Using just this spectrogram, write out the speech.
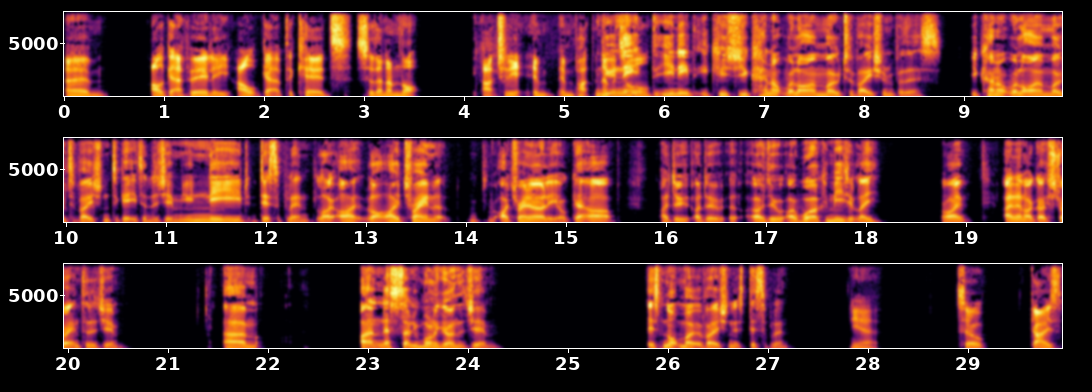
um I'll get up early. I'll get up the kids, so then I'm not actually Im- impacting them you at need all. you need because you cannot rely on motivation for this. You cannot rely on motivation to get you to the gym. You need discipline. Like I, like I train, at- I train early. I'll get up. I do, I do, I do. I work immediately, right, and then I go straight into the gym. Um, I don't necessarily want to go in the gym. It's not motivation; it's discipline. Yeah. So, guys,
